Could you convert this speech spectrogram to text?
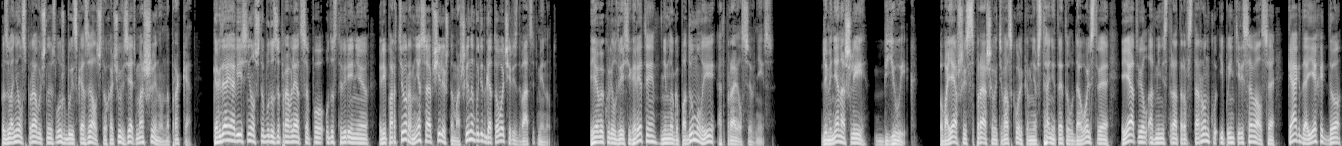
позвонил в справочную службу и сказал, что хочу взять машину на прокат. Когда я объяснил, что буду заправляться по удостоверению репортера, мне сообщили, что машина будет готова через 20 минут. Я выкурил две сигареты, немного подумал и отправился вниз. Для меня нашли Бьюик. Побоявшись спрашивать, во сколько мне встанет это удовольствие, я отвел администратора в сторонку и поинтересовался, как доехать до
